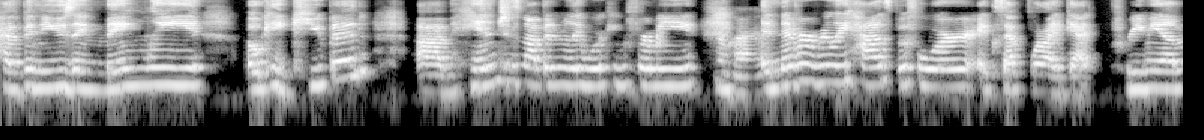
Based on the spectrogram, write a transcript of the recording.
have been using mainly OkCupid. Um, Hinge has not been really working for me. Okay. It never really has before, except where I get premium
